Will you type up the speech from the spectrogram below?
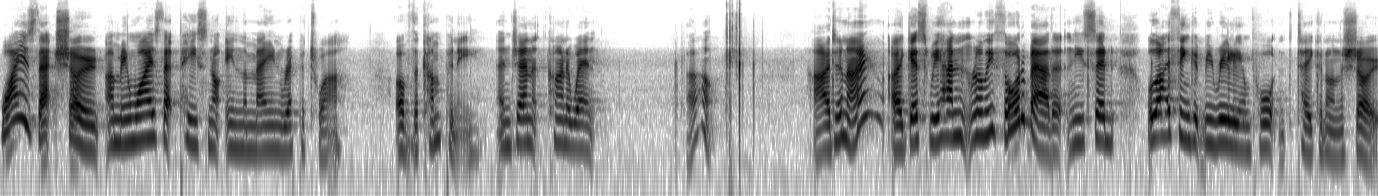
"Why is that show? I mean, why is that piece not in the main repertoire of the company?" And Janet kind of went, "Oh." I don't know. I guess we hadn't really thought about it. And he said, Well, I think it'd be really important to take it on the show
